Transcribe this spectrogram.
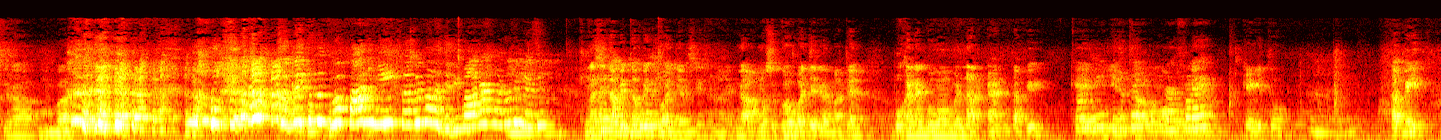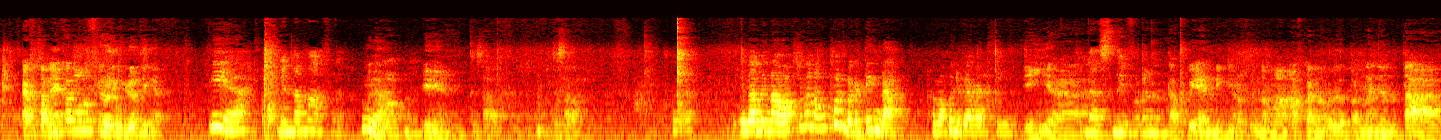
Kira mbak. Sampai itu gue panik tapi malah jadi marah ngerti gak sih? nggak sih tapi tapi itu wajar sih sebenarnya. Nggak maksud gue wajar dalam artian bukannya gue membenarkan tapi Panik, kayaknya itu teh, kalau ngomongin refleks. kayak gitu. Hmm. tapi afternya kan lo feeling guilty nggak? Iya. Minta maaf nggak? Minta Enggak maaf. iya itu salah. Itu salah Enggak minta maaf cuman aku kan bertindak sama aku diberesin. Iya. That's different. Tapi endingnya lo minta maaf karena lo udah pernah nyentak.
